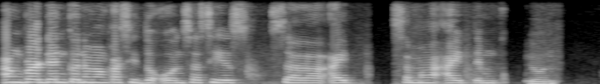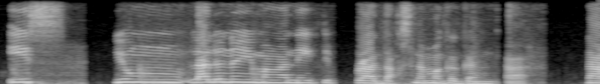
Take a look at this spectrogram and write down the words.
ang burden ko naman kasi doon sa sales sa sa mga item ko yun is yung lalo na yung mga native products na magaganda na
